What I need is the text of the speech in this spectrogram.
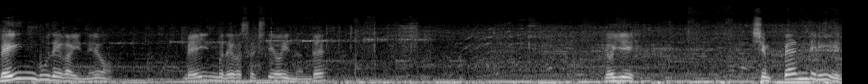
메인 무대가 있네요. 메인 무대가 설치되어 있는데 여기 지금 밴들이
